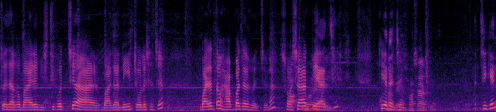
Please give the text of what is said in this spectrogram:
তো দেখো বাইরে বৃষ্টি পড়ছে আর বাজার নিয়ে চলে এসেছে। বাজার তো হাফ বাজার হয়েছে না? শশা আর পেঁয়াজ। কি এনেছো? চিকেন?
